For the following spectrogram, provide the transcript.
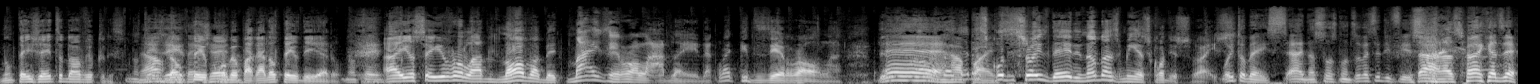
Não tem jeito não, viu, Cris? Não, tem não, jeito. Não tem tenho jeito. como eu pagar, não tenho dinheiro. Não tem. Aí eu saí enrolado novamente, mais enrolado ainda. Como é que desenrola? É, rapaz. Nas condições dele, não nas minhas condições. Muito bem. Ah, nas suas condições vai ser difícil. Tá, na sua- quer dizer,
